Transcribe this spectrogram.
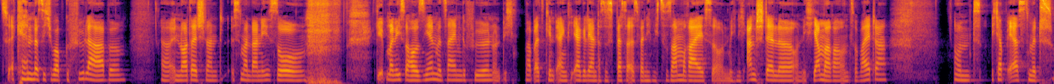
zu erkennen, dass ich überhaupt Gefühle habe. Äh, in Norddeutschland ist man da nicht so, geht man nicht so hausieren mit seinen Gefühlen. Und ich habe als Kind eigentlich eher gelernt, dass es besser ist, wenn ich mich zusammenreiße und mich nicht anstelle und nicht jammere und so weiter. Und ich habe erst mit,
